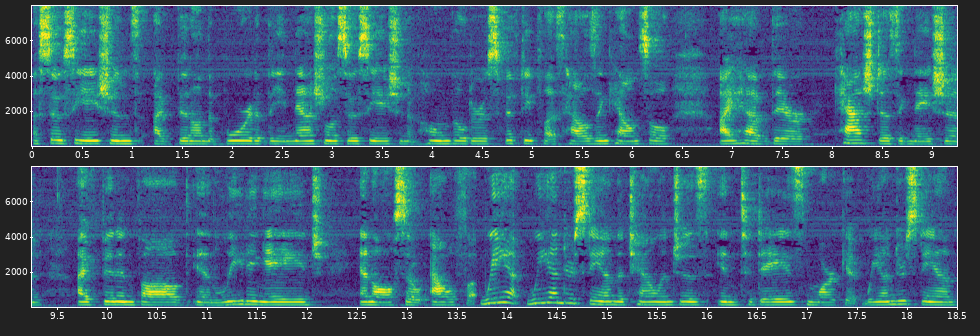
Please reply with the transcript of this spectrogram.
associations. I've been on the board of the National Association of Home Builders 50 Plus Housing Council. I have their cash designation. I've been involved in LeadingAge and also ALFA. We, we understand the challenges in today's market. We understand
